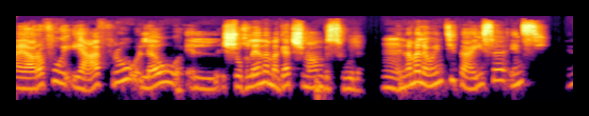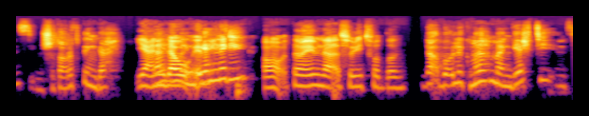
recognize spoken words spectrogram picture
هيعرفوا يعافروا لو ال الشغلانة ما جاتش معاهم بسهولة، إمم. إنما لو أنتِ تعيسة انسي، انسي مش هتعرفي تنجحي. يعني لو ابنِك آه تمام، لأ sorry اتفضلي. لأ باقول لِك مهما نجحتِ أنتِ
